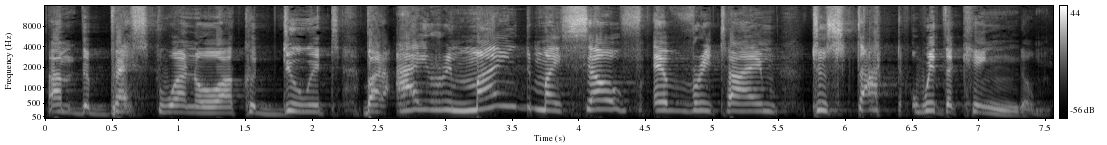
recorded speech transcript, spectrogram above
I'm the best one or I could do it, but I remind myself every time to start with the kingdom.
